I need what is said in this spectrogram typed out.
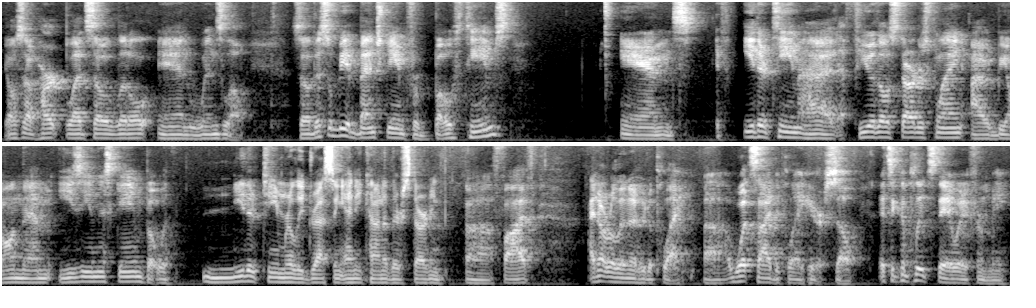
You also have Hart, Bledsoe, Little, and Winslow. So this will be a bench game for both teams. And if either team had a few of those starters playing, I would be on them easy in this game. But with neither team really dressing any kind of their starting uh, five, I don't really know who to play, uh, what side to play here. So it's a complete stay away from me.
